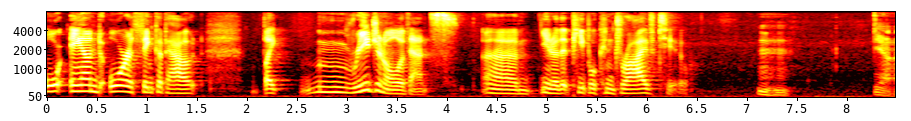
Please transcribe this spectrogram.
or and or think about like regional events, um, you know, that people can drive to. Mm-hmm. Yeah.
